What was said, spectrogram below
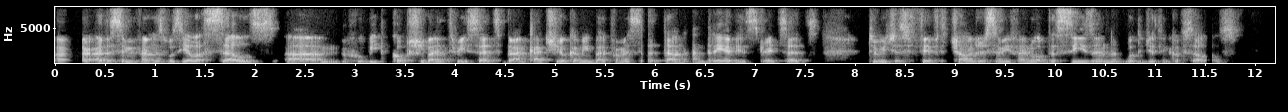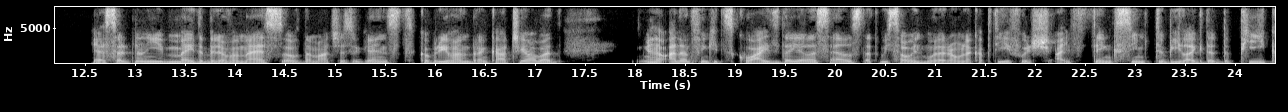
Our, other semifinalist was Jelle Sels, um, who beat Kopriva in three sets, Brancaccio coming back from a set down, Andreev in straight sets to reach his fifth challenger semifinal of the season. What did you think of Sels? Yeah, certainly made a bit of a mess of the matches against Kopriva and Brancaccio, but you know, I don't think it's quite the Sels that we saw in Mouilleron-le-Captif, which I think seemed to be like the, the peak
